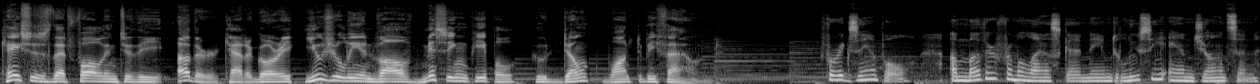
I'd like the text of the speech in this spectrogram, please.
Cases that fall into the other category usually involve missing people who don't want to be found. For example, a mother from Alaska named Lucy Ann Johnson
